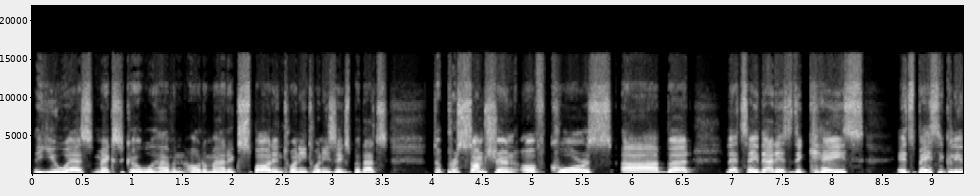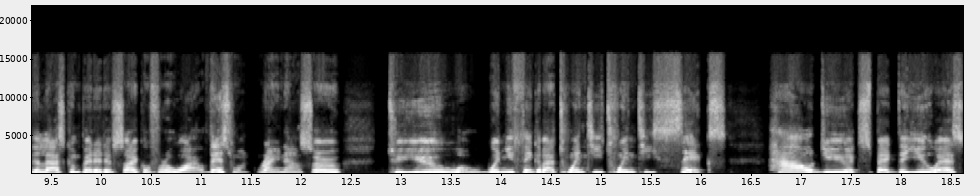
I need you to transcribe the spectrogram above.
the US, Mexico will have an automatic spot in 2026, but that's the presumption, of course. Uh, but let's say that is the case. It's basically the last competitive cycle for a while, this one right now. So, to you when you think about 2026 how do you expect the US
